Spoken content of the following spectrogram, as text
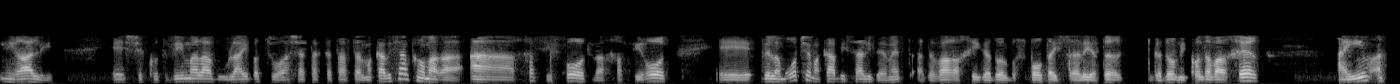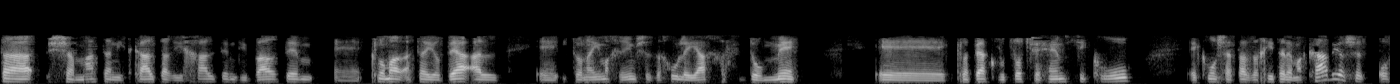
נראה לי, אה, שכותבים עליו אולי בצורה שאתה כתבת על מכבי סל, כלומר, החשיפות והחפירות, ולמרות שמכבי סל היא באמת הדבר הכי גדול בספורט הישראלי, יותר גדול מכל דבר אחר, האם אתה שמעת, נתקלת, ריכלתם, דיברתם, אה, כלומר, אתה יודע על אה, עיתונאים אחרים שזכו ליחס דומה אה, כלפי הקבוצות שהם סיקרו, אה, כמו שאתה זכית למכבי, או, ש, או,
